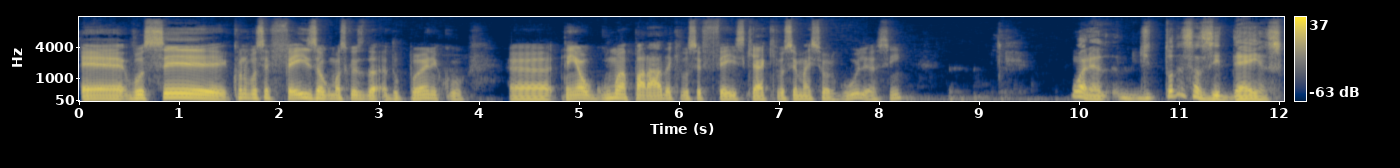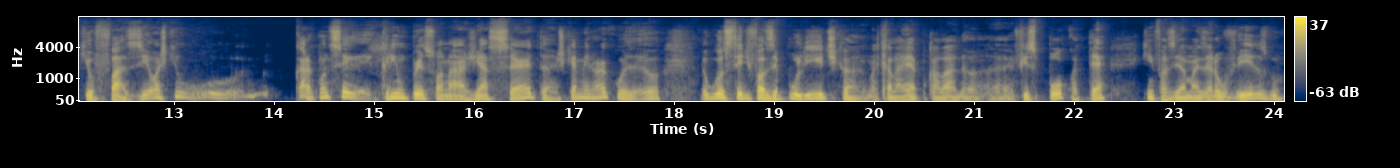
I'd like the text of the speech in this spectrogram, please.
É, você, quando você fez algumas coisas da- do Pânico, é, tem alguma parada que você fez que é a que você mais se orgulha, assim? Olha, de todas essas ideias que eu fazia, eu acho que o. Cara, quando você cria um personagem e acerta, acho que é a melhor coisa. Eu, eu gostei de fazer política naquela época lá. do- eh, fiz pouco até. Quem fazia mais era o Vesgo.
